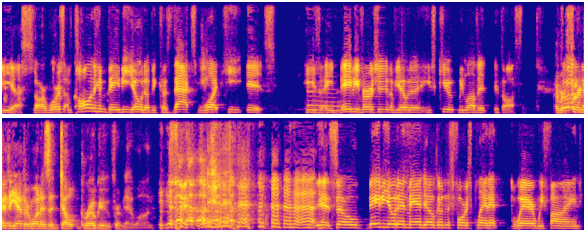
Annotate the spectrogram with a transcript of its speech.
BS, Star Wars. I'm calling him Baby Yoda because that's what he is. He's a uh. baby version of Yoda. He's cute. We love it. It's awesome. I'm referring to the other one as adult Grogu from now on. yeah, so Baby Yoda and Mando go to this forest planet where we find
